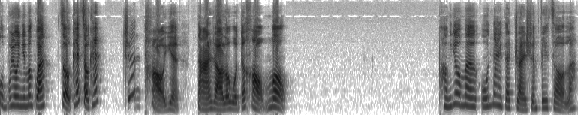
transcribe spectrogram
我不用你们管，走开，走开！真讨厌，打扰了我的好梦。’”朋友们无奈的转身飞走了，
